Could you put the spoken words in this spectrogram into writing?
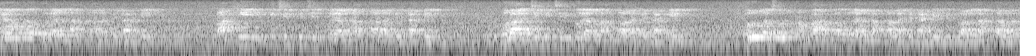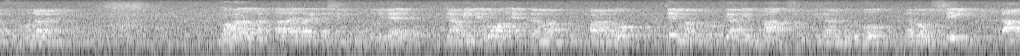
ম্যাও করে আল্লাহ তাআলাকে ডাকে। পাখি কিচির কিচির করে আল্লাহ তাআলাকে ডাকে। ঘোড়া চিহি চিহি করে আল্লাহ তাআলাকে ডাকে। গরু বছর আম্বা আম্বা করে আল্লাহ তালাকে ডাকে, কিন্তু আল্লাহ তালার কাছে মজা লাগে মহান আল্লাহ তালা এবার একটা সিদ্ধান্ত নিলেন যে আমি এমন একটা মাহলুক বানাবো, যে মাহলুককে আমি পাক শক্তি দান করব এবং সেই তার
